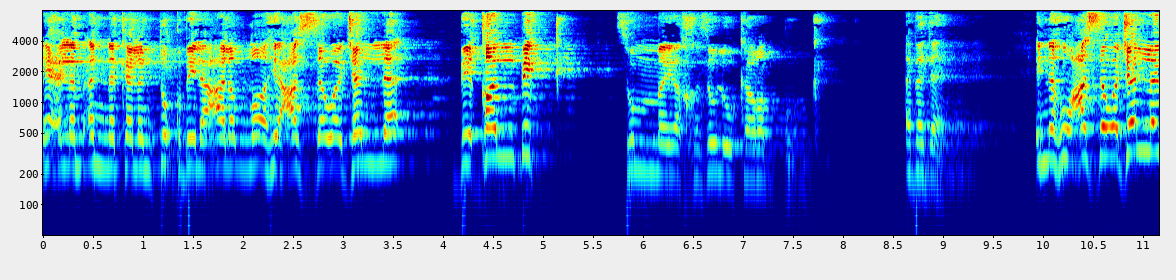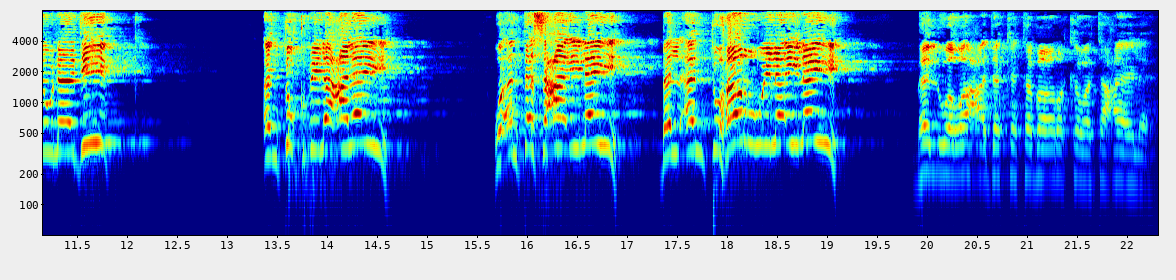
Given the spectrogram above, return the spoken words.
اعلم أنك لن تقبل على الله عز وجل بقلبك ثم يخذلك ربك أبدا. إنه عز وجل يناديك أن تقبل عليه وأن تسعى إليه بل أن تهرول إليه بل ووعدك تبارك وتعالى.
